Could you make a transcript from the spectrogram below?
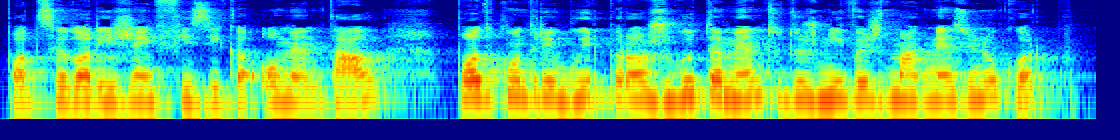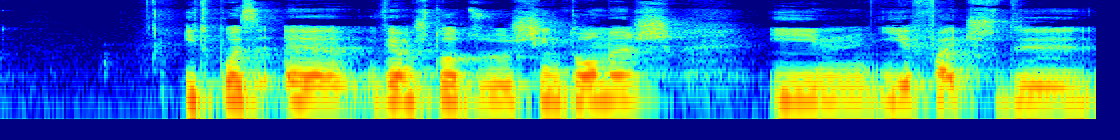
pode ser de origem física ou mental, pode contribuir para o esgotamento dos níveis de magnésio no corpo. E depois uh, vemos todos os sintomas e, e efeitos de,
